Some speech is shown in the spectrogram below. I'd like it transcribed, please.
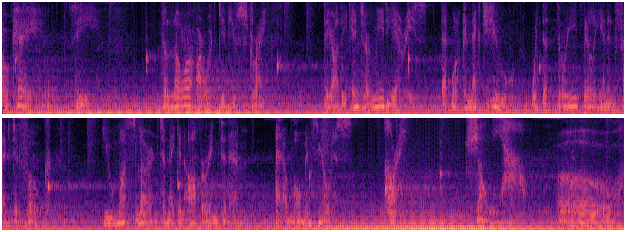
Okay, Zee. The lower are what give you strength. They are the intermediaries that will connect you with the three billion infected folk. You must learn to make an offering to them at a moment's notice. All right. Show me how. Oh.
